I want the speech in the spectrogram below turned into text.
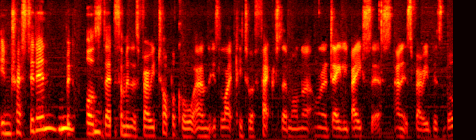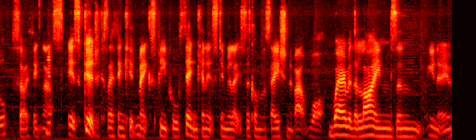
interested in mm-hmm. because there's something that's very topical and is likely to affect them on a, on a daily basis and it's very visible. So I think that's it's good because I think it makes people think and it stimulates the conversation about what where are the lines and you know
